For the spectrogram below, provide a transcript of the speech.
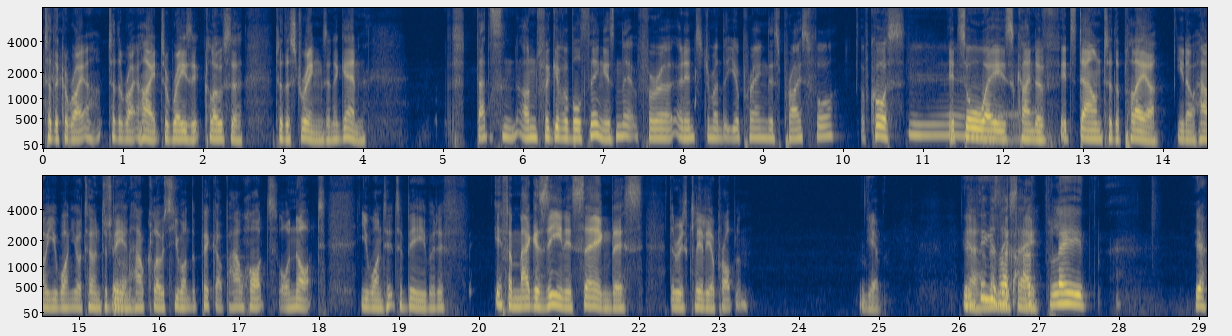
to the right to the right height to raise it closer to the strings. And again, that's an unforgivable thing, isn't it, for a, an instrument that you're paying this price for? Of course, it's always kind of it's down to the player you know how you want your tone to be and how close you want the pickup how hot or not you want it to be but if if a magazine is saying this there is clearly a problem Yep. Yeah, the and thing is, like say- I've played. Yeah,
